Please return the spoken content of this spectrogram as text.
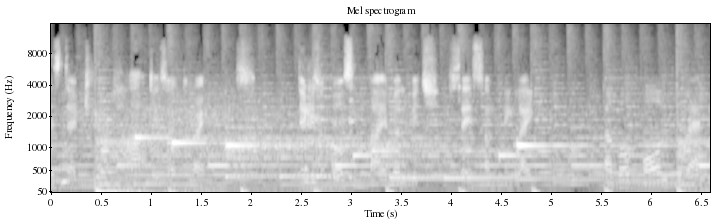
is that your heart is on the right place. There is a verse in Bible which says something like, above all the valuable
